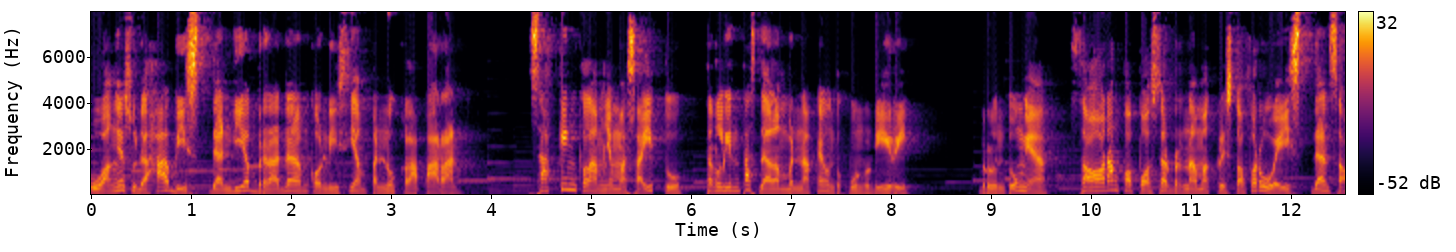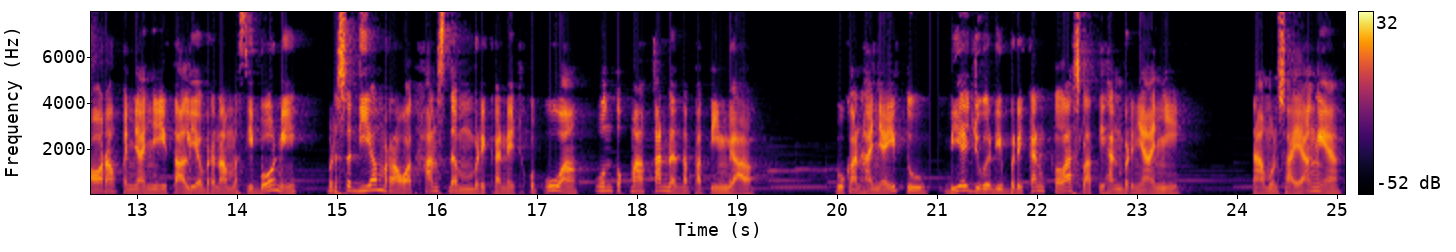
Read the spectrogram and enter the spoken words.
Uangnya sudah habis dan dia berada dalam kondisi yang penuh kelaparan. Saking kelamnya masa itu, terlintas dalam benaknya untuk bunuh diri. Beruntungnya, seorang komposer bernama Christopher Weiss dan seorang penyanyi Italia bernama Siboni bersedia merawat Hans dan memberikannya cukup uang untuk makan dan tempat tinggal. Bukan hanya itu, dia juga diberikan kelas latihan bernyanyi. Namun sayangnya,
